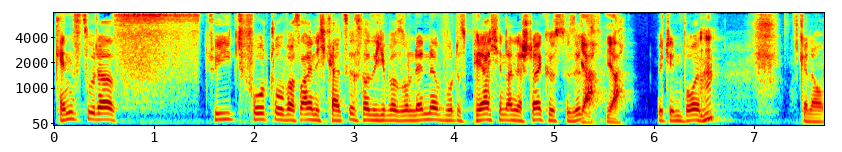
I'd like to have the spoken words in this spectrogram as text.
kennst du das Street-Foto, was eigentlich keins ist, was ich aber so nenne, wo das Pärchen an der Steilküste sitzt? Ja, ja. Mit den Bäumen. Genau.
